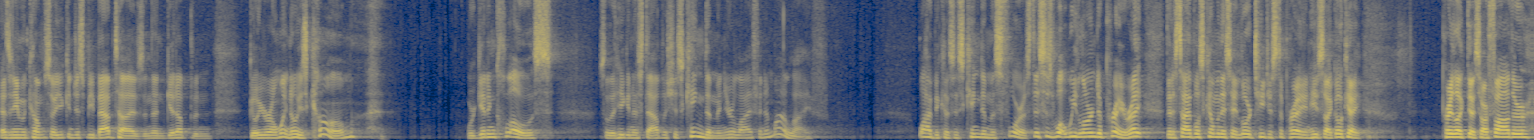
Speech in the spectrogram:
He hasn't even come so you can just be baptized and then get up and go your own way. No, he's come. We're getting close so that he can establish his kingdom in your life and in my life. Why? Because his kingdom is for us. This is what we learn to pray, right? The disciples come and they say, Lord, teach us to pray. And he's like, okay, pray like this Our Father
